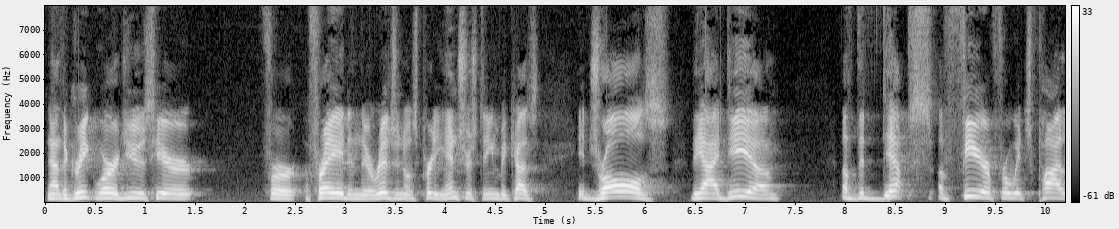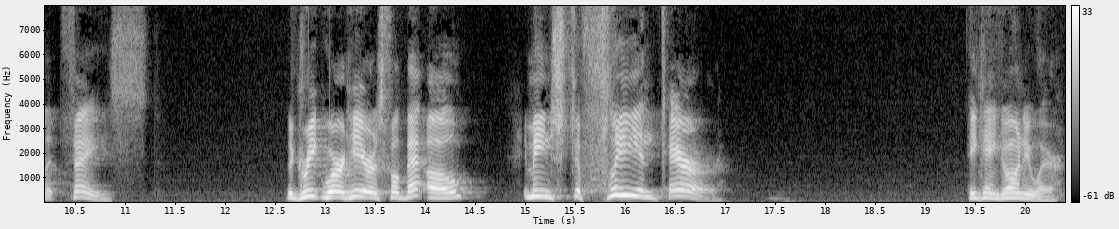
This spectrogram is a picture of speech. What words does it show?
Now, the Greek word used here for afraid in the original is pretty interesting because it draws the idea of the depths of fear for which Pilate faced. The Greek word here is phobeo. It means to flee in terror. He can't go anywhere.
